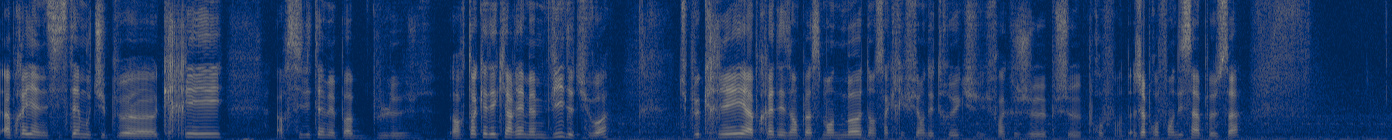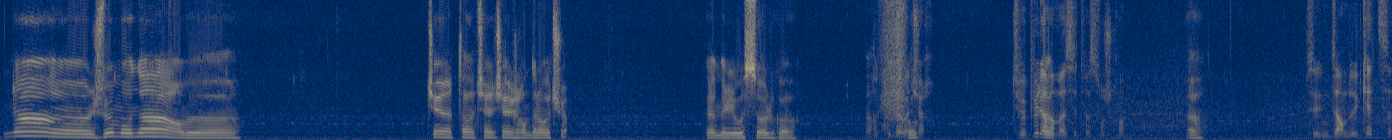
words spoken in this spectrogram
Après, il y a un système où tu peux euh, créer. Alors, si l'item est pas bleu. Alors, tant qu'il y a des carrés, même vides, tu vois, tu peux créer après des emplacements de mode en sacrifiant des trucs. Il faudra que je, je profond- j'approfondisse un peu ça. Non, je veux mon arme. Tiens, attends, tiens, tiens, je rentre dans la voiture. Ouais, mais elle est au sol, quoi. De la voiture? Tu peux plus la Oh. ramasser de toute façon, je crois. Ah. C'est une arme de quête, ça.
